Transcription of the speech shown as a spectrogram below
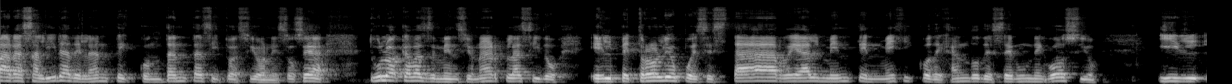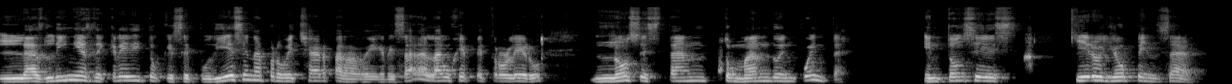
para salir adelante con tantas situaciones. O sea, tú lo acabas de mencionar, Plácido, el petróleo pues está realmente en México dejando de ser un negocio y las líneas de crédito que se pudiesen aprovechar para regresar al auge petrolero no se están tomando en cuenta. Entonces, quiero yo pensar,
